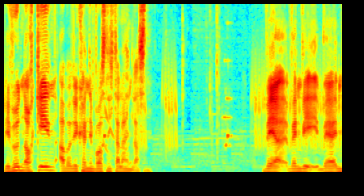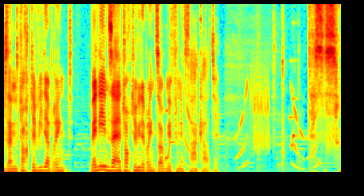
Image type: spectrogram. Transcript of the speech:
Wir würden auch gehen, aber wir können den Boss nicht allein lassen. Wer, wenn wir, wer ihm seine Tochter wiederbringt, wenn ihr ihm seine Tochter wiederbringt, sorgen wir für eine Fahrkarte. Das ist so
